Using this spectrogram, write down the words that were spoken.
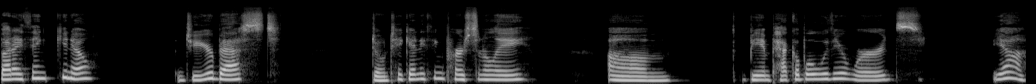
but I think, you know, do your best. Don't take anything personally. Um, be impeccable with your words. Yeah.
